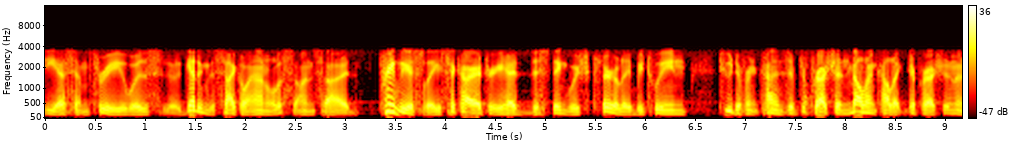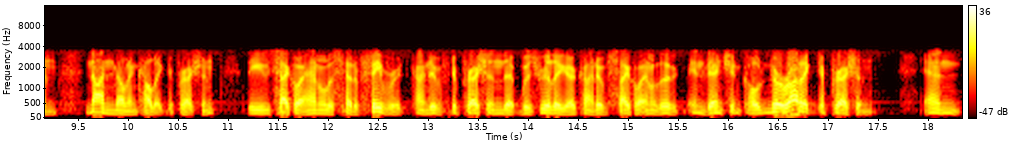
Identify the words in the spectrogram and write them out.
DSM 3 was getting the psychoanalysts on side. Previously, psychiatry had distinguished clearly between two different kinds of depression melancholic depression and non melancholic depression the psychoanalysts had a favorite kind of depression that was really a kind of psychoanalytic invention called neurotic depression. And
